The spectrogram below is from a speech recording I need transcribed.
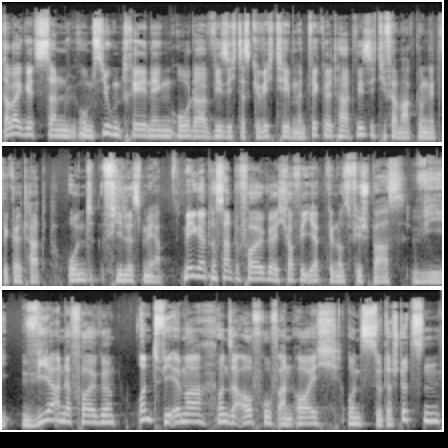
Dabei geht es dann ums Jugendtraining oder wie sich das Gewichtheben entwickelt hat, wie sich die Vermarktung entwickelt hat und vieles mehr. Mega interessante Folge. Ich hoffe, ihr habt genauso viel Spaß wie wir an der Folge. Und wie immer, unser Aufruf an euch, uns zu unterstützen.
